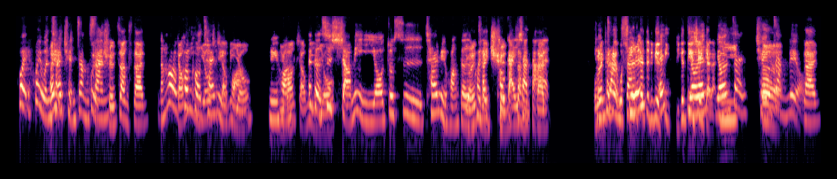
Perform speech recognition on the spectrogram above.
慧慧文猜权杖三，权杖三，然后 Coco 猜女皇，女皇，那个是小蜜仪哦，就是猜女皇的人，快点偷改一下答案。我们来看看，我觉得这里面有第几个电线杆的？有人在权杖六，三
